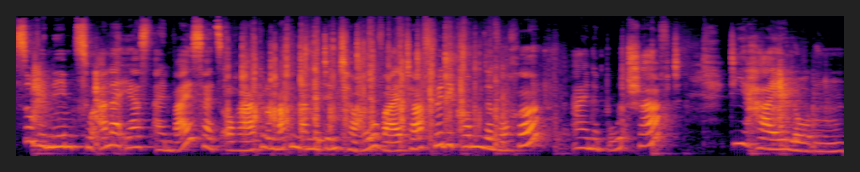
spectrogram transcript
So, wir nehmen zuallererst ein Weisheitsorakel und machen dann mit dem Tarot weiter für die kommende Woche eine Botschaft, die Heilung.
